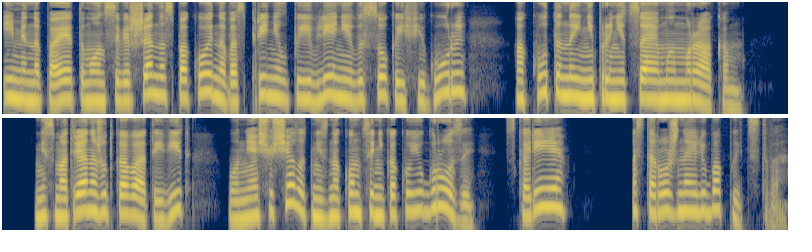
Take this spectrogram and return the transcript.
Именно поэтому он совершенно спокойно воспринял появление высокой фигуры, окутанной непроницаемым мраком. Несмотря на жутковатый вид, он не ощущал от незнакомца никакой угрозы, Скорее, осторожное любопытство.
